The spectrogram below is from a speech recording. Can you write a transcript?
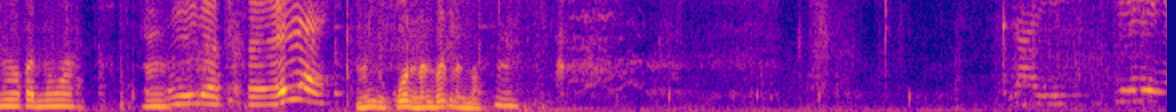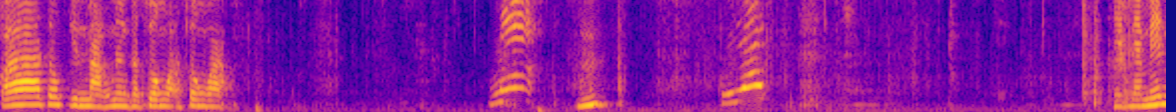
นัวกันนัวอืมเฮ้ยเดี๋ยวเฮ้ยมันอยู่ก้นมันเบิดมันบ่ป้าเจ้ากินหมากหนึ่งกับช่วงวะช่วงวะแม่หืม เห็ดแมมิน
